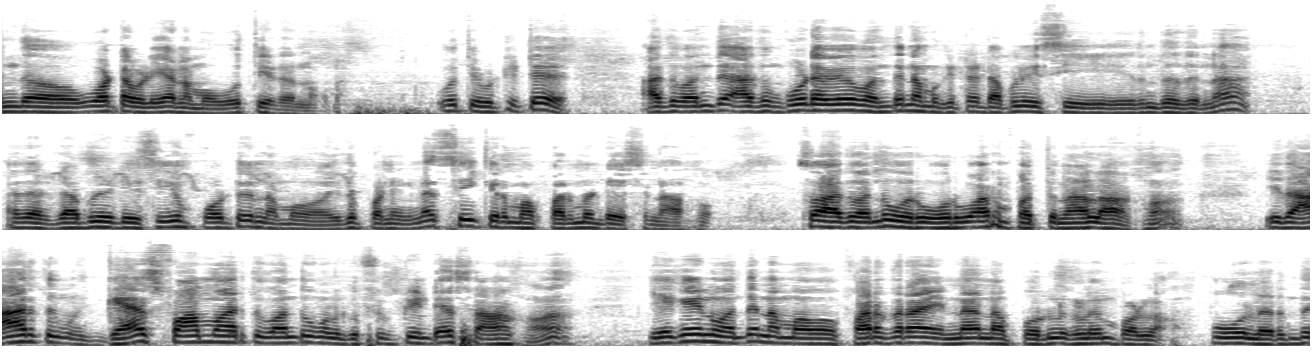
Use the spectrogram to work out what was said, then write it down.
இந்த ஓட்டை வழியாக நம்ம ஊற்றிடணும் ஊற்றி விட்டுட்டு அது வந்து அது கூடவே வந்து நம்மக்கிட்ட டபிள்யூசி இருந்ததுன்னா அந்த டபிள்யூடிசியும் போட்டு நம்ம இது பண்ணிங்கன்னா சீக்கிரமாக பர்மெண்டேஷன் ஆகும். ஸோ அது வந்து ஒரு ஒரு வாரம் பத்து நாள் ஆகும். இது ஆறுத்துக்கு கேஸ் ஃபார்ம் ஆகிறதுக்கு வந்து உங்களுக்கு ஃபிஃப்டீன் டேஸ் ஆகும். எகைன் வந்து நம்ம ஃபர்தராக என்னென்ன பொருள்களையும் போடலாம். பூவிலேருந்து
